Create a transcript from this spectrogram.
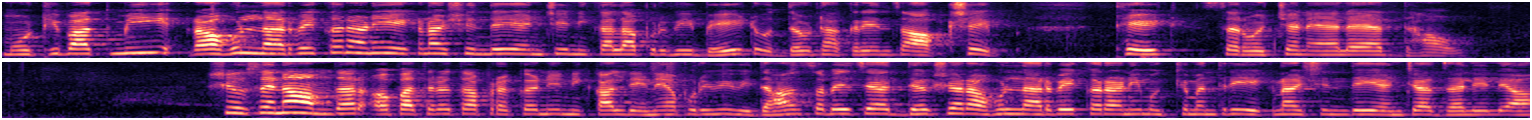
मोठी बातमी राहुल नार्वेकर आणि एकनाथ शिंदे यांची निकालापूर्वी भेट उद्धव ठाकरेंचा आक्षेप थेट सर्वोच्च न्यायालयात धाव. शिवसेना आमदार अपात्रता प्रकरणी निकाल देण्यापूर्वी विधानसभेचे अध्यक्ष राहुल नार्वेकर आणि मुख्यमंत्री एकनाथ शिंदे यांच्यात झालेल्या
